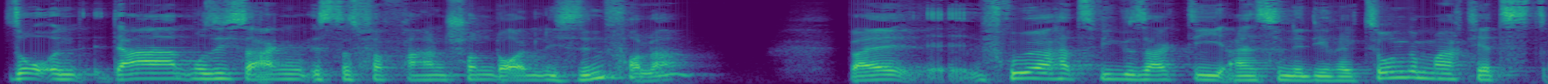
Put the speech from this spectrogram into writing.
so, und da muss ich sagen, ist das Verfahren schon deutlich sinnvoller. Weil äh, früher hat es, wie gesagt, die einzelne Direktion gemacht, jetzt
